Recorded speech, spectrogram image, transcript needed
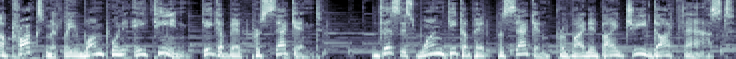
approximately 1.18 gigabit per second. This is 1 gigabit per second provided by G.fast.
